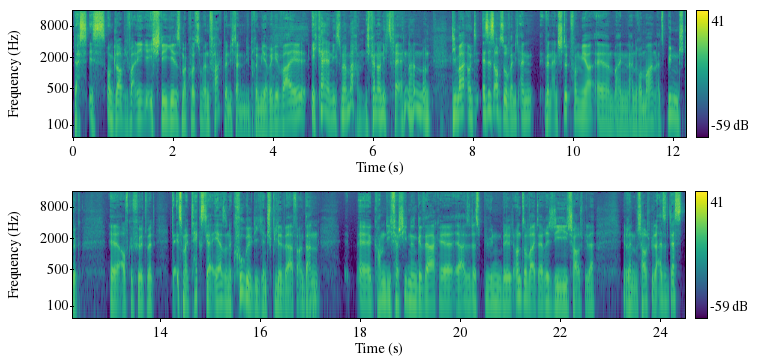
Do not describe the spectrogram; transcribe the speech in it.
Das ist unglaublich. Vor allem, ich stehe jedes Mal kurz zum Infarkt, wenn ich dann in die Premiere gehe, weil ich kann ja nichts mehr machen. Ich kann auch nichts verändern. Und, die, und es ist auch so, wenn ich ein, wenn ein Stück von mir, ähm, ein, ein Roman als Bühnenstück äh, aufgeführt wird, da ist mein Text ja eher so eine Kugel, die ich ins Spiel werfe. Und dann äh, kommen die verschiedenen Gewerke, äh, also das Bühnenbild und so weiter, Regie, Schauspieler und Schauspieler. Also das,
